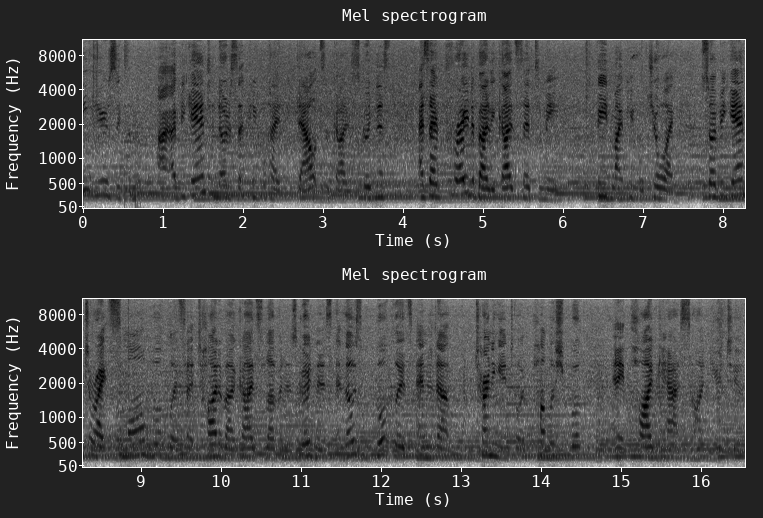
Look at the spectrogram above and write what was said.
many years ago, I began to notice that people had doubts of God's goodness. As I prayed about it, God said to me, feed my people joy. So I began to write small booklets that taught about God's love and His goodness, and those booklets ended up turning into a published book and a podcast on YouTube.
